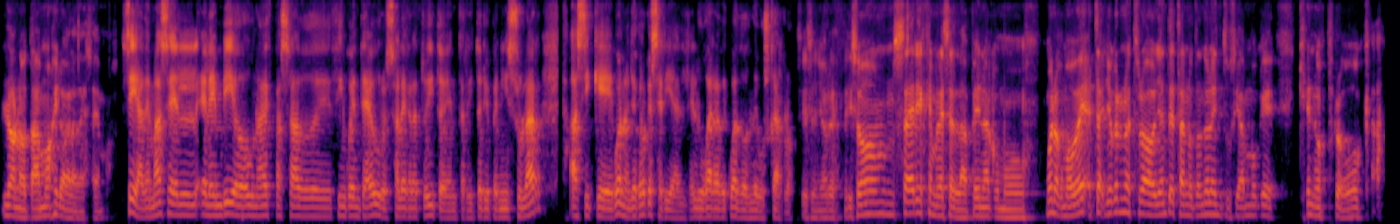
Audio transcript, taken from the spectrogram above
lo notamos y lo agradecemos. Sí, además el, envío una vez pasado de 50 euros sale gratuito en territorio peninsular, así que bueno, yo creo que sería el, lugar adecuado donde buscarlo. Sí, señores. Y son series que merecen la pena como, bueno, como ve, yo creo que nuestros oyentes están notando el entusiasmo que, que nos provoca.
